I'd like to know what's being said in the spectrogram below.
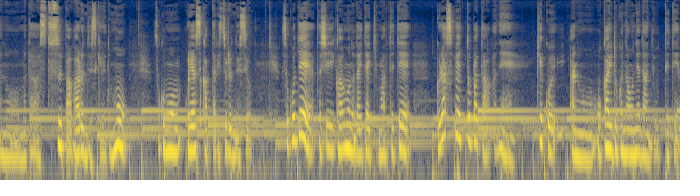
あのまたスーパーがあるんですけれどもそこもお安かったりするんですよ。そこで私買うもの大体決まっててグラスフェットバターがね結構あのお買い得なお値段で売ってて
